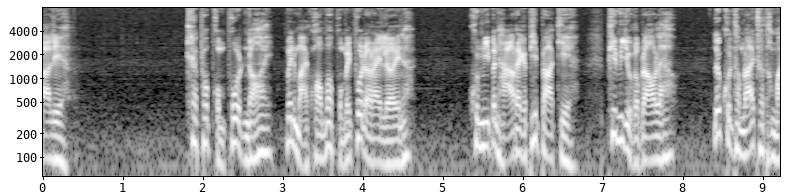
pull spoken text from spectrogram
อาเลีย แค่เพราะผมพูดน้อย ไม่ได้หมายความว่าผมไม่พูดอะไรเลยนะ คุณมีปัญหาอะไรกับพี่ปราเกียร์พี่ไม่อยู่กับเราแล้ว แล้วคุณทำร้ายเธอทำไม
